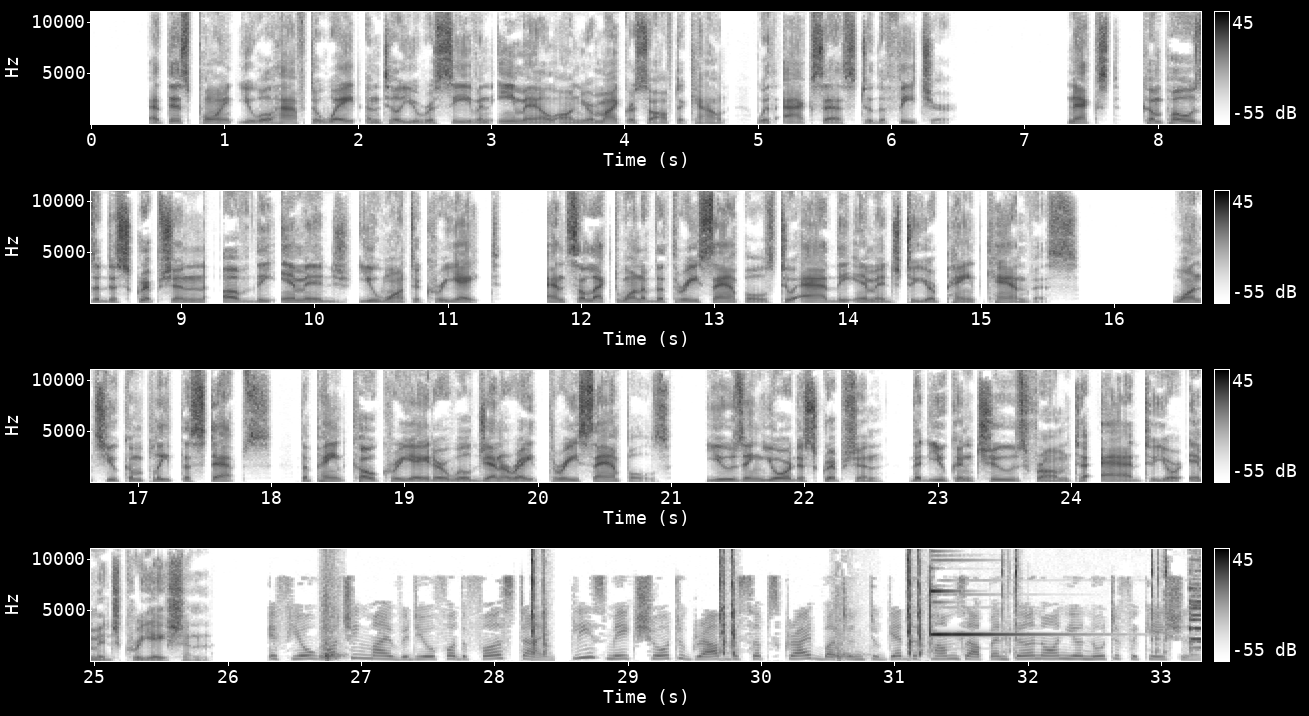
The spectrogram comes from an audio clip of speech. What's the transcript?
At this point, you will have to wait until you receive an email on your Microsoft account with access to the feature. Next, compose a description of the image you want to create and select one of the three samples to add the image to your Paint canvas. Once you complete the steps, the Paint Co-Creator will generate three samples, using your description that you can choose from to add to your image creation. If you're watching my video for the first time, please make sure to grab the subscribe button to get the thumbs up and turn on your notifications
